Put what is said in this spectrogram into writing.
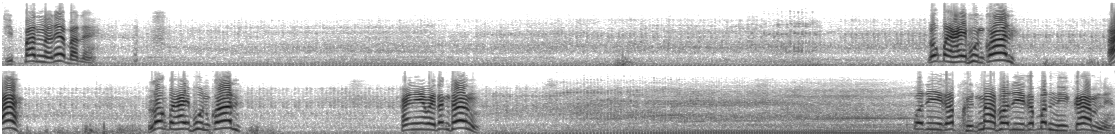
ที่ปั้นเลยเนี่ยบัดเนี่ย ลงไปให้พุ่นก่อนฮะลงไปให้พุ่นก่อน ให้นี่ไปทั้งเทิงพอดีครับขึ้นมาพอดีกับบ้านนีกล้ามเนี่ย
